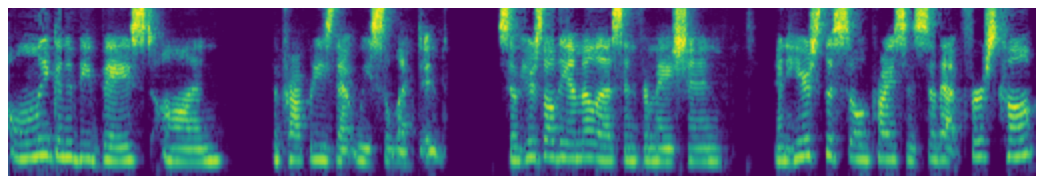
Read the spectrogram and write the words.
only going to be based on the properties that we selected. So here's all the MLS information, and here's the sold prices. So that first comp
